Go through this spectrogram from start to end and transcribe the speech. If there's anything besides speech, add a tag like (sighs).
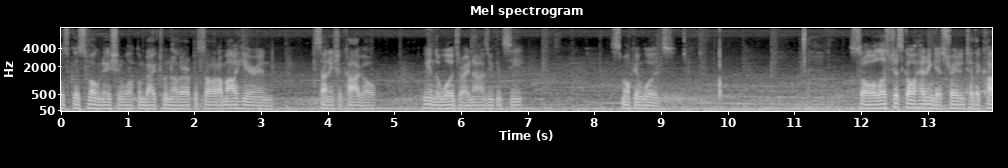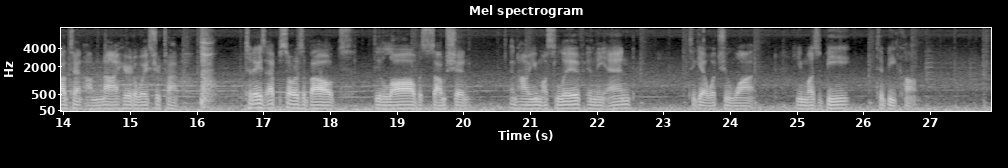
What's good, Smoak Nation? Welcome back to another episode. I'm out here in sunny Chicago. We in the woods right now, as you can see. Smoking woods. So let's just go ahead and get straight into the content. I'm not here to waste your time. (sighs) Today's episode is about the law of assumption and how you must live in the end to get what you want. You must be to become.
